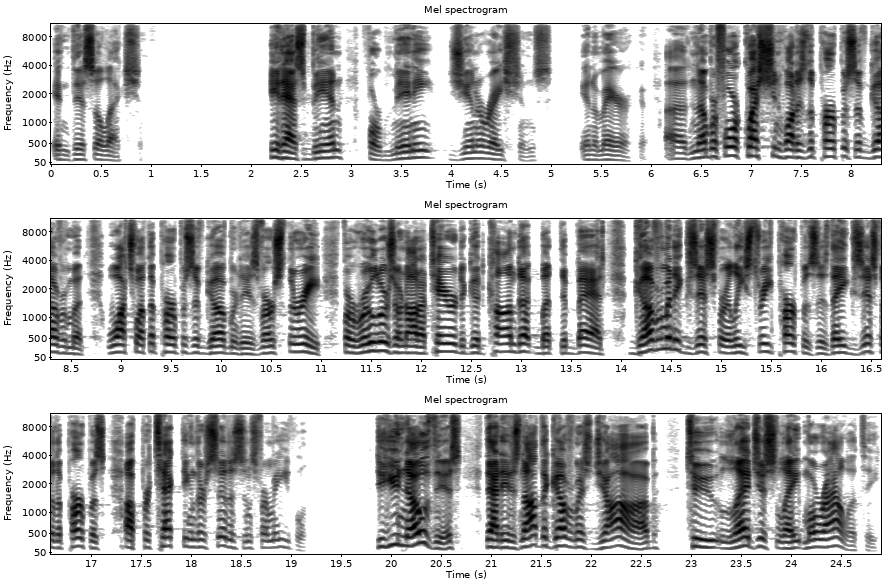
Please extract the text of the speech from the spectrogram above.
in this election. It has been for many generations in America. Uh, number four question What is the purpose of government? Watch what the purpose of government is. Verse three For rulers are not a terror to good conduct, but to bad. Government exists for at least three purposes. They exist for the purpose of protecting their citizens from evil. Do you know this? That it is not the government's job to legislate morality,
